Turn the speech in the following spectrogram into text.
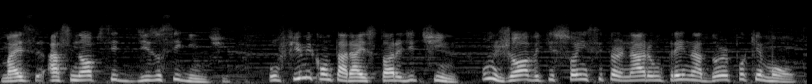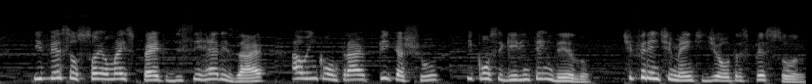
Mas a sinopse diz o seguinte: o filme contará a história de Tim, um jovem que sonha em se tornar um treinador Pokémon, e vê seu sonho mais perto de se realizar ao encontrar Pikachu e conseguir entendê-lo, diferentemente de outras pessoas.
